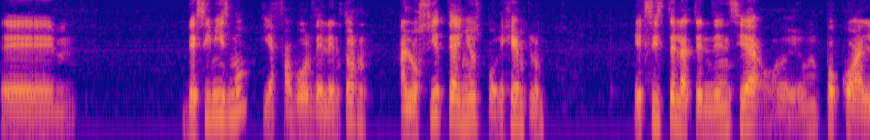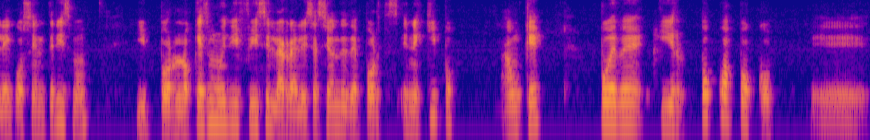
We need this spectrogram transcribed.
em, de sí mismo y a favor del entorno. A los siete años, por ejemplo, existe la tendencia eh, un poco al egocentrismo y por lo que es muy difícil la realización de deportes en equipo aunque puede ir poco a poco eh,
